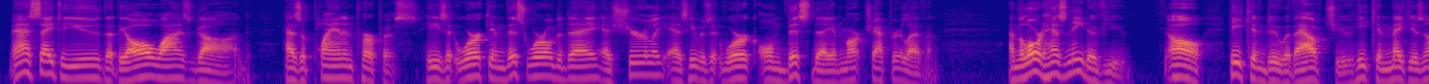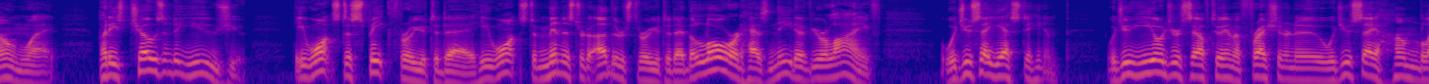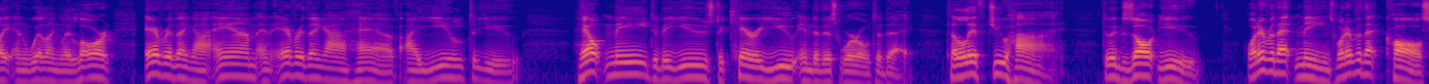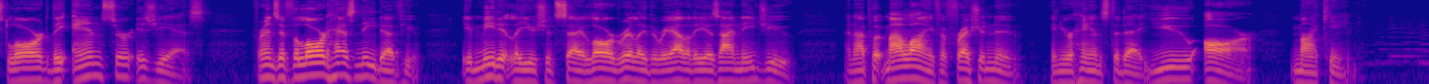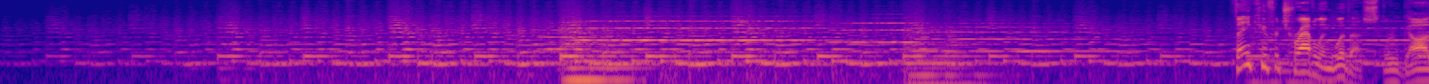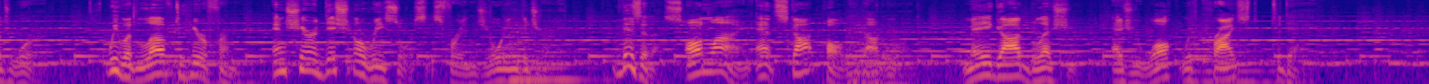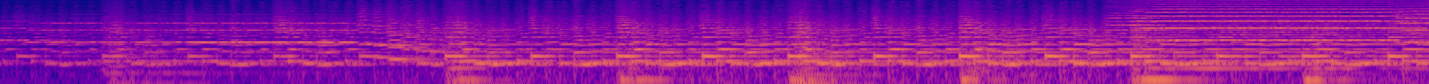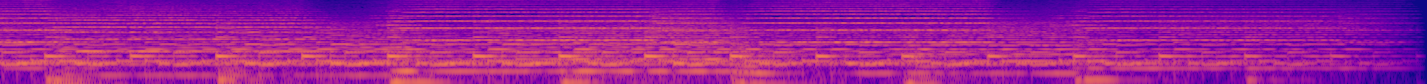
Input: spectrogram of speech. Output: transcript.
May I say to you that the all wise God has a plan and purpose. He's at work in this world today as surely as He was at work on this day in Mark chapter 11. And the Lord has need of you. Oh, He can do without you, He can make His own way. But He's chosen to use you. He wants to speak through you today. He wants to minister to others through you today. The Lord has need of your life. Would you say yes to Him? Would you yield yourself to Him afresh and anew? Would you say humbly and willingly, Lord, Everything I am and everything I have, I yield to you. Help me to be used to carry you into this world today, to lift you high, to exalt you. Whatever that means, whatever that costs, Lord, the answer is yes. Friends, if the Lord has need of you, immediately you should say, Lord, really, the reality is I need you, and I put my life afresh and new in your hands today. You are my King. Thank you for traveling with us through God's Word. We would love to hear from you and share additional resources for enjoying the journey. Visit us online at scottpauley.org. May God bless you as you walk with Christ today.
